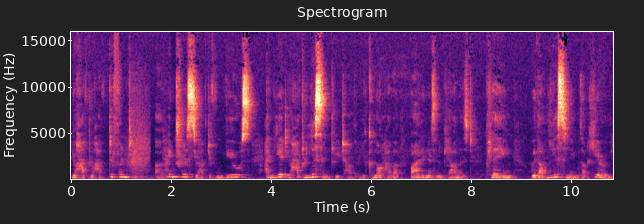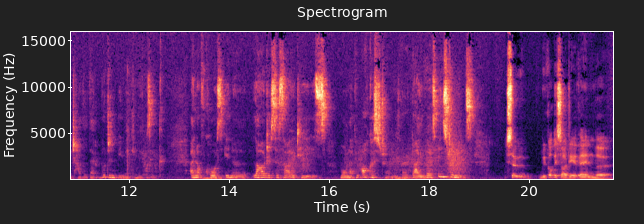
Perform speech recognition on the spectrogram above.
You have to have different uh, interests, you have different views, and yet you have to listen to each other. You cannot have a violinist and a pianist playing without listening, without hearing each other. That wouldn't be making music. And of course, in a larger society, it's more like an orchestra with very diverse instruments. So we've got this idea then that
